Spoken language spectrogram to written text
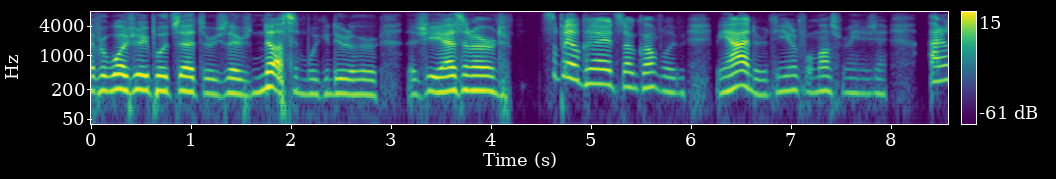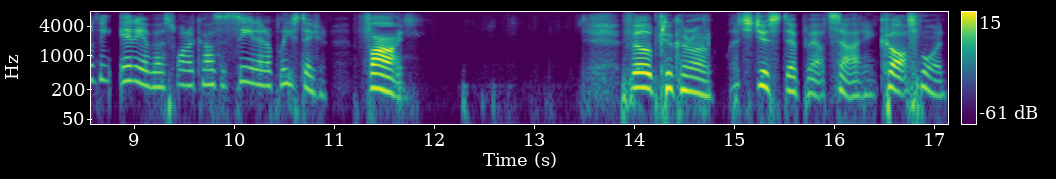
After what she puts that through, there's nothing we can do to her that she hasn't earned. Sybil glanced uncomfortably behind her at the uniformed officer said, I don't think any of us want to cause a scene at a police station. Fine, Philip took her arm. Let's just step outside and cause one.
